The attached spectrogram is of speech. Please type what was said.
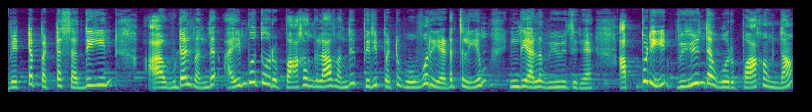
வெட்டப்பட்ட சதியின் உடல் வந்து ஐம்பத்தோரு பாகங்களாக வந்து பிரிப்பட்டு ஒவ்வொரு இடத்துலையும் இந்தியாவில் விழுதுங்க. அப்படி விழுந்த ஒரு பாகம் தான்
